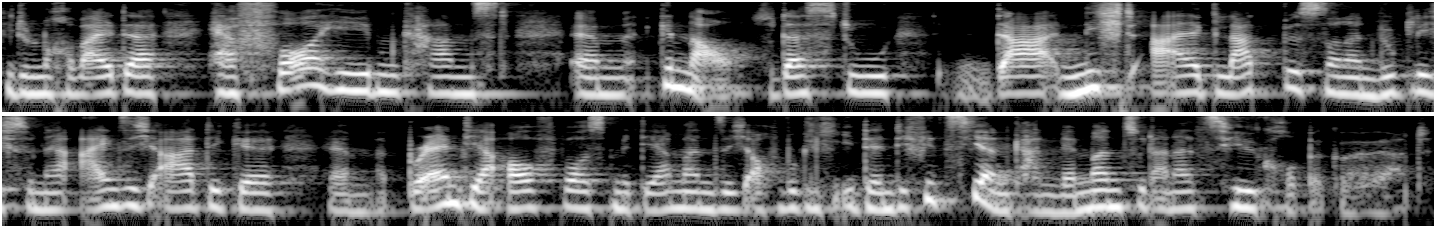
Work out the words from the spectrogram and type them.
die du noch weiter hervorheben kannst? Ähm, genau, sodass du da nicht allglatt bist, sondern wirklich so eine einzigartige ähm, Brand dir aufbaust, mit der man sich auch wirklich identifizieren kann, wenn man zu deiner Zielgruppe gehört.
